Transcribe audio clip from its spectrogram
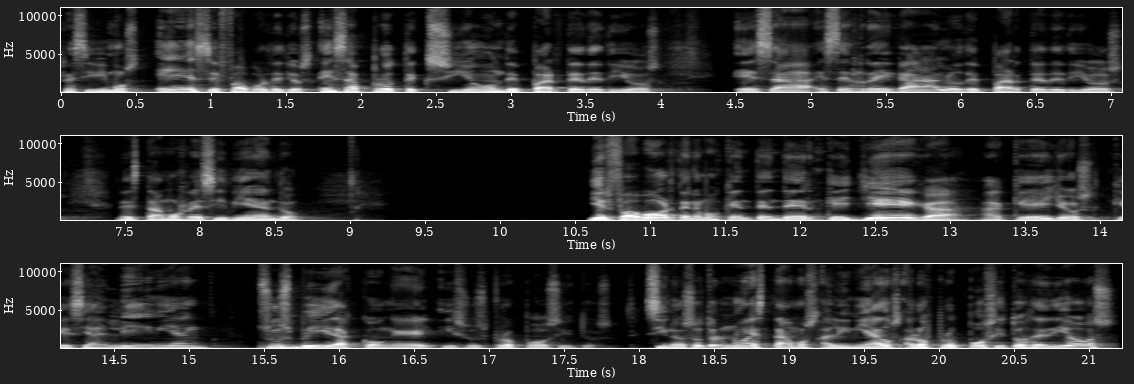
Recibimos ese favor de Dios, esa protección de parte de Dios, esa, ese regalo de parte de Dios estamos recibiendo. Y el favor tenemos que entender que llega a aquellos que se alinean sus vidas con Él y sus propósitos. Si nosotros no estamos alineados a los propósitos de Dios,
